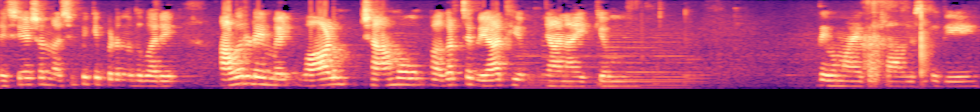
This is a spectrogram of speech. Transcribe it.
നിശേഷം നശിപ്പിക്കപ്പെടുന്നതുവരെ അവരുടെ മേൽ വാളും ക്ഷാമവും പകർച്ചവ്യാധിയും ഞാൻ അയക്കും ദൈവമായ കർത്താവിന് സ്തുതി.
